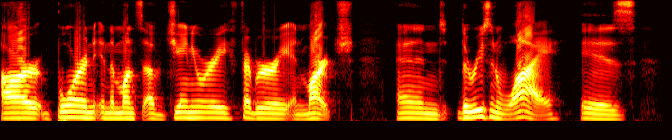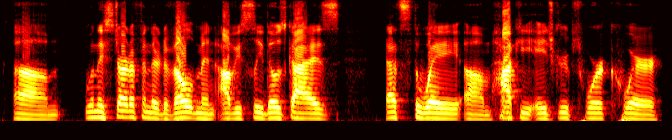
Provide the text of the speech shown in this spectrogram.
are born in the months of January, February, and March. And the reason why is um, when they start off in their development, obviously those guys, that's the way um, hockey age groups work, where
